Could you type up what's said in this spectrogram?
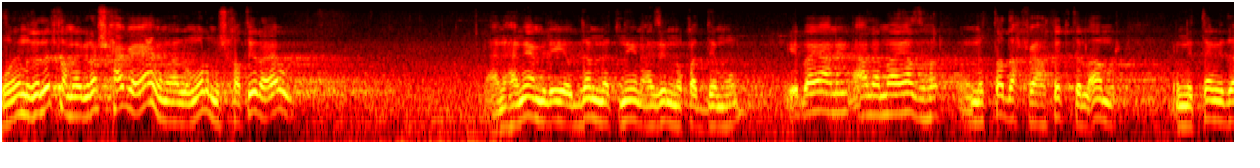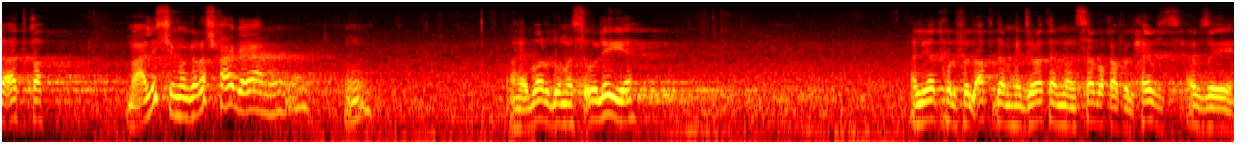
وإن غلطنا ما يجراش حاجة يعني ما الأمور مش خطيرة قوي يعني هنعمل إيه؟ قدامنا اتنين عايزين نقدمهم. يبقى يعني على ما يظهر نتضح في حقيقة الأمر. إن التاني ده أتقى. معلش ما جراش حاجة يعني? وهي برضو مسؤولية. هل يدخل في الأقدم هجرة من سبق في الحفظ؟ حفظ إيه؟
